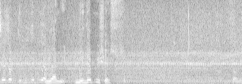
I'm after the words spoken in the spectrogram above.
ছেষট্টি বিজেপি জানি বিজেপি শেষ। চলো।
